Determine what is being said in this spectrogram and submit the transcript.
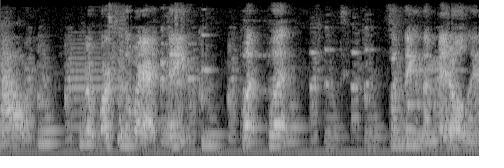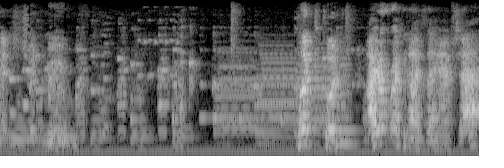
power. It works the way I think, put put something in the middle and it should move. Put put, I don't recognize the ham chat.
